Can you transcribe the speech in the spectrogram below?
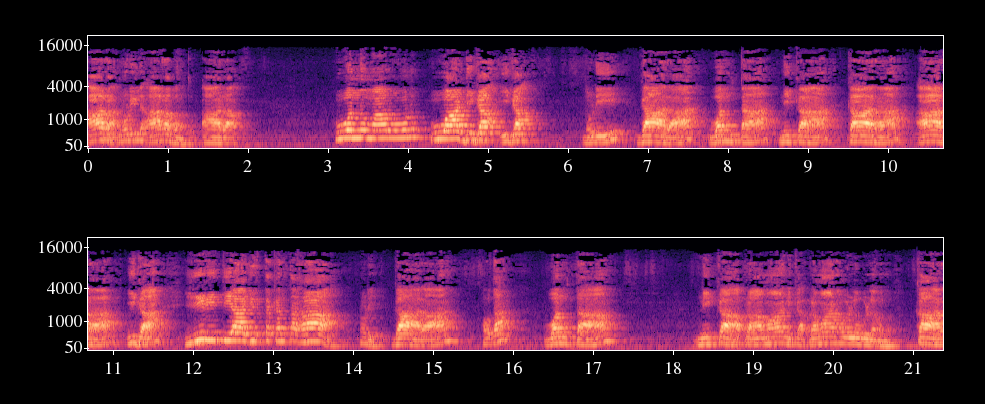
ಆರ. ನೋಡಿ ಇಲ್ಲಿ ಆರ ಬಂತು. ಆರ. ಹೂವನ್ನು ಮಾರುವವನು ಹೂವಾಡಿಗ ಇಗ. ನೋಡಿ, ಗಾರ, ವಂತ, ನಿಕ, ಕಾರ, ಆರ ಈಗ ಈ ರೀತಿಯಾಗಿರ್ತಕ್ಕಂತಹ, ನೋಡಿ, ಗಾರ, ಹೌದಾ? ವಂತ, ನಿಕ, ಪ್ರಾಮಾಣಿಕ, ಪ್ರಮಾಣವುಳ್ಳ ಉಳ್ಳವನು. ಕಾರ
